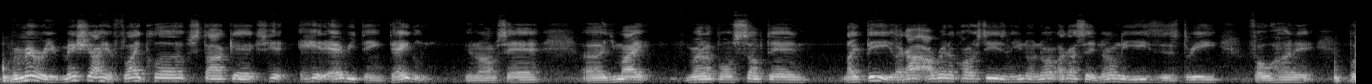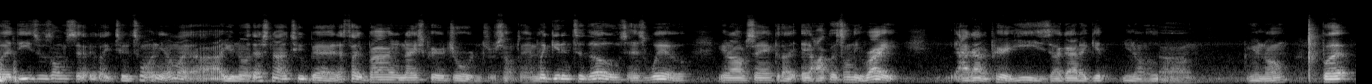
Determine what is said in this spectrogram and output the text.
remember, make sure y'all hit Flight Club, StockX, hit hit everything daily. You know what I'm saying? Uh, you might run up on something like these. Like I, I ran across these, and you know, norm, like I said, normally Yeezys is three, four hundred, but these was on sale. Like two twenty. I'm like, ah, you know, that's not too bad. That's like buying a nice pair of Jordans or something. I'm gonna get into those as well. You know what I'm saying? Cause I, I it's only right. I got a pair of Yeezys. I gotta get, you know, um, you know, but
